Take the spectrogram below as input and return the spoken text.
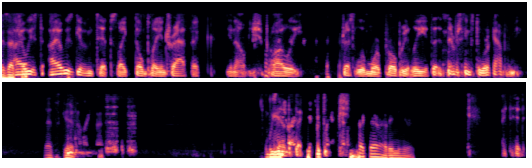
Is that? I true? always I always give them tips like don't play in traffic. You know, you should probably dress a little more appropriately. It, it never seems to work out for me. That's good. I like that. Were you back, back there? I didn't hear it. I did.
